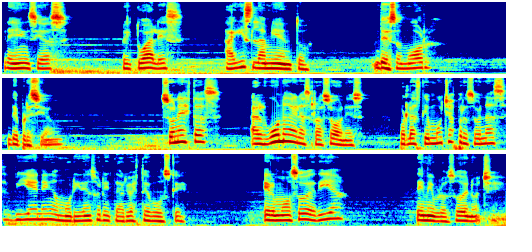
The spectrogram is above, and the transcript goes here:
creencias, rituales, aislamiento, desamor, depresión. Son estas algunas de las razones por las que muchas personas vienen a morir en solitario a este bosque, hermoso de día, tenebroso de noche.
